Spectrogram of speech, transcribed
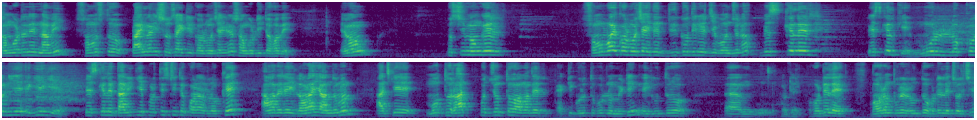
সংগঠনের নামেই সমস্ত প্রাইমারি সোসাইটির কর্মচারীরা সংগঠিত হবে এবং পশ্চিমবঙ্গের সমবায় কর্মচারীদের দীর্ঘদিনের যে বঞ্চনা পেস্কেলের পেস্কেলকে মূল লক্ষ্য নিয়ে এগিয়ে গিয়ে পেস্কেলের দাবিকে প্রতিষ্ঠিত করার লক্ষ্যে আমাদের এই লড়াই আন্দোলন আজকে মধ্যরাত পর্যন্ত আমাদের একটি গুরুত্বপূর্ণ মিটিং এই রুদ্র হোটেল। হোটেলে বহরমপুরের রুদ্র হোটেলে চলছে।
